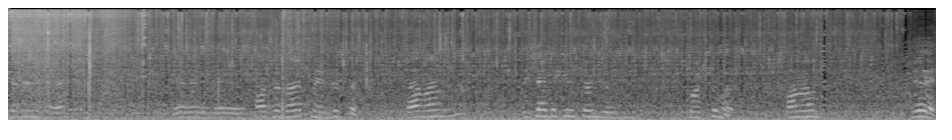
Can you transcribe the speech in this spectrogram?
söylene kadar. Verelim, verelim. Fazla dağıtmayın lütfen. Tamam. Dışarıdakini söndürün. Koştu mu? Tamam. Evet.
